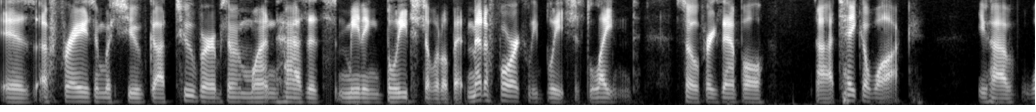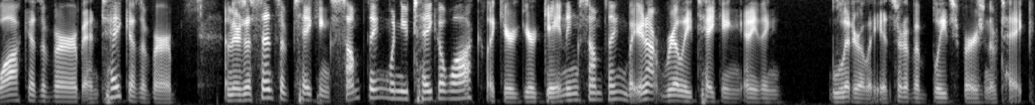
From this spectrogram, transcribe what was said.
is a phrase in which you've got two verbs and one has its meaning bleached a little bit, metaphorically bleached. It's lightened. So, for example, uh, take a walk. You have walk as a verb and take as a verb, and there's a sense of taking something when you take a walk, like you're you're gaining something, but you're not really taking anything literally. It's sort of a bleached version of take.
